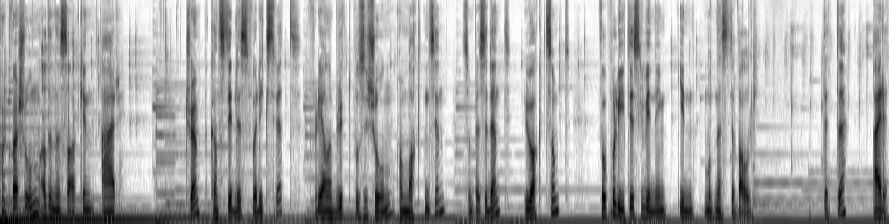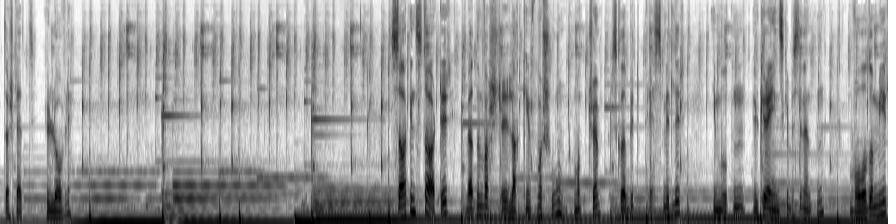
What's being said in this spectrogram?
Kortversjonen av denne saken er Trump kan stilles for riksrett fordi han har brukt posisjonen og makten sin som president uaktsomt for politisk vinning inn mot neste valg. Dette er rett og slett ulovlig. Saken starter ved at den varsler lakk informasjon om at Trump skal ha brukt pressmidler imot den ukrainske presidenten Volodymyr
